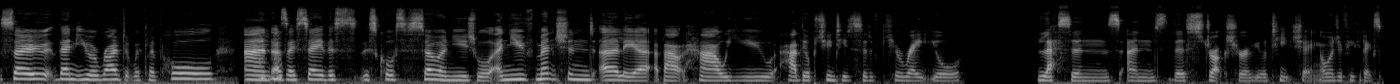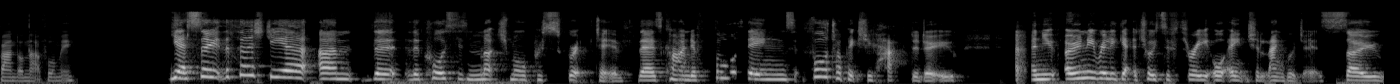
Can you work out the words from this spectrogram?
So then you arrived at Wycliffe Hall, and mm-hmm. as I say, this this course is so unusual. And you've mentioned earlier about how you had the opportunity to sort of curate your lessons and the structure of your teaching. I wonder if you could expand on that for me. Yes, yeah, so the first year, um, the the course is much more prescriptive. There's kind of four things, four topics you have to do, and you only really get a choice of three or ancient languages. So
